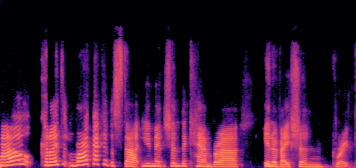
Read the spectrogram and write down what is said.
How can I right back at the start, you mentioned the Canberra Innovation Group.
